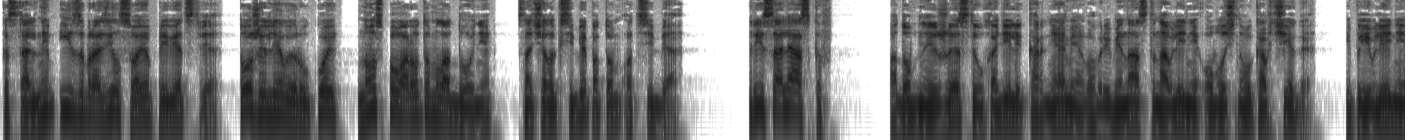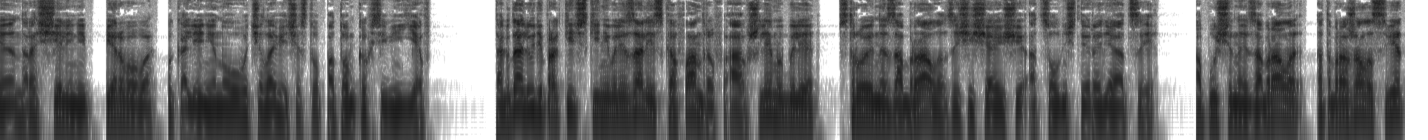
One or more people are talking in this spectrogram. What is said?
к остальным и изобразил свое приветствие, тоже левой рукой, но с поворотом ладони, сначала к себе, потом от себя. «Рис Алясков!» Подобные жесты уходили корнями во времена становления облачного ковчега и появления на расщелине первого поколения нового человечества, потомков Семиев. Тогда люди практически не вылезали из скафандров, а в шлемы были встроены забрала, защищающие от солнечной радиации, Опущенное забрало отображало свет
